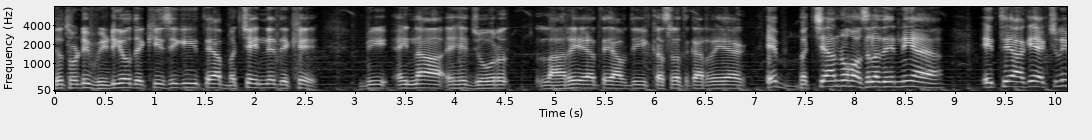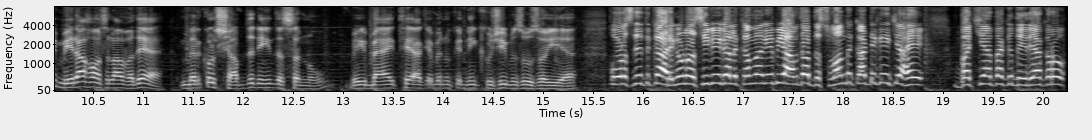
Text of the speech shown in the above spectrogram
ਜਦੋਂ ਤੁਹਾਡੀ ਵੀਡੀਓ ਦੇਖੀ ਸੀਗੀ ਤੇ ਆ ਬੱਚੇ ਇੰਨੇ ਦੇਖੇ ਵੀ ਇੰਨਾ ਇਹ ਜ਼ੋਰ ਲਾ ਰਹੇ ਆ ਤੇ ਆਪਦੀ ਕਸਰਤ ਕਰ ਰਹੇ ਆ, ਇਹ ਬੱਚਿਆਂ ਨੂੰ ਹੌਸਲਾ ਦੇਣ ਨਹੀਂ ਆਇਆ। ਇੱਥੇ ਆ ਕੇ ਐਕਚੁਅਲੀ ਮੇਰਾ ਹੌਸਲਾ ਵਧਿਆ। ਮੇਰੇ ਕੋਲ ਸ਼ਬਦ ਨਹੀਂ ਦੱਸਣ ਨੂੰ ਵੀ ਮੈਂ ਇੱਥੇ ਆ ਕੇ ਮੈਨੂੰ ਕਿੰਨੀ ਖੁਸ਼ੀ ਮਹਿਸੂਸ ਹੋਈ ਹੈ। ਪੁਲਿਸ ਦੇ ਅਧਿਕਾਰੀਆਂ ਨੂੰ ਅਸੀਂ ਵੀ ਇਹ ਗੱਲ ਕਵਾਂਗੇ ਵੀ ਆਪਦਾ ਦਸਵੰਦ ਕੱਢ ਕੇ ਹੀ ਚਾਹੇ ਬੱਚਿਆਂ ਤੱਕ ਦੇ ਦਿਆ ਕਰੋ।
